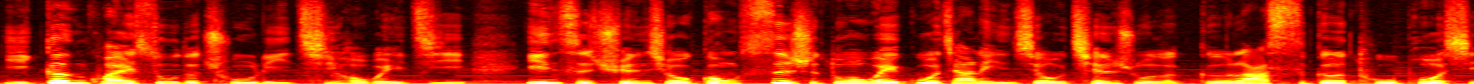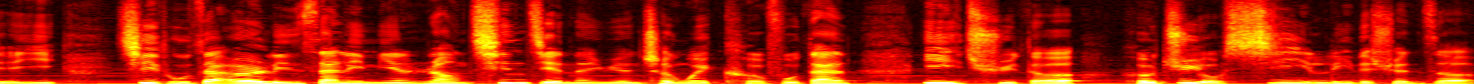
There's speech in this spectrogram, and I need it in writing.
以更快速地处理气候危机。因此，全球共四十多位国家领袖签署了格拉斯哥突破协议，企图在2030年让清洁能源成为可负担、易取得和具有吸引力的选择，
